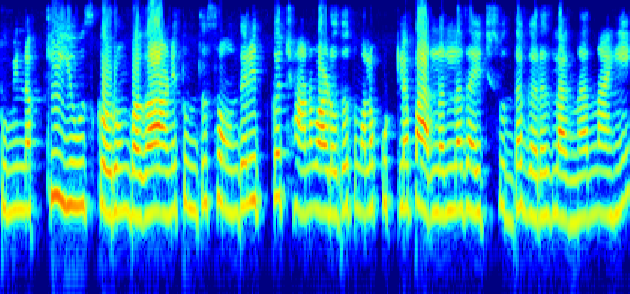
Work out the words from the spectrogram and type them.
तुम्ही नक्की यूज करून बघा आणि तुमचं सौंदर्य इतकं छान वाढवतं तुम्हाला कुठल्या पार्लरला जायची सुद्धा गरज लागणार नाही.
